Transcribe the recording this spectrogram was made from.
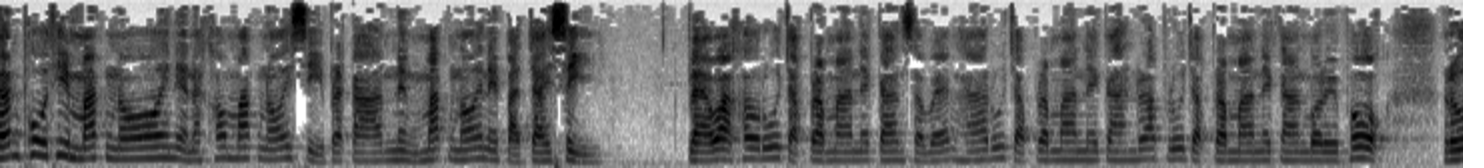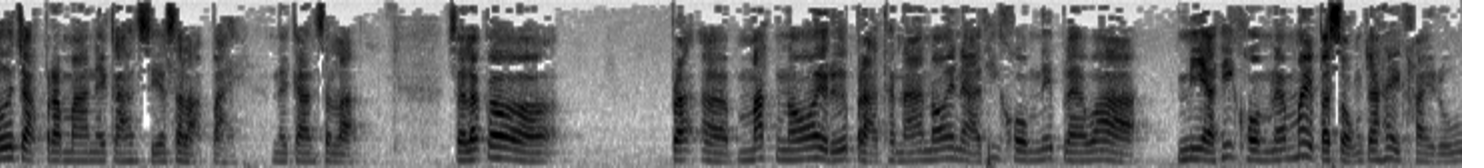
ราะผู้ที่มักน้อยเนี่ยนะเขามักน้อยสี่ประการหนึ่งมักน้อยในปัจจัยสี่แปลว่าเขารู้จักประมาณในการสแสวงหา รู้จักประมาณในการรับรู้จักประมาณในการบริโภค รู้จักประมาณในการเสียสละไปในการสละเสร็จแล้วก็มักน้อยหรือปรารถนาน้อยในอธิคมนี่แปลว่ามีอธิคมแล้วไม่ประสงค์จะให้ใครรู้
